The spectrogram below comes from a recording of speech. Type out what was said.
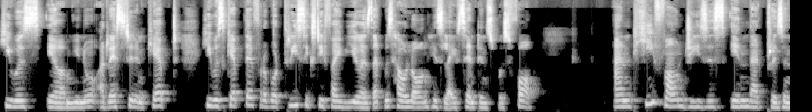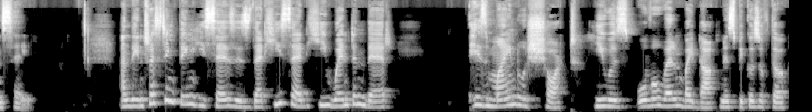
he was, um, you know, arrested and kept. He was kept there for about 365 years. That was how long his life sentence was for. And he found Jesus in that prison cell. And the interesting thing he says is that he said he went in there, his mind was short. He was overwhelmed by darkness because of the,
